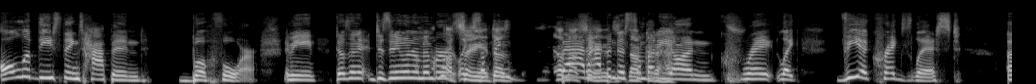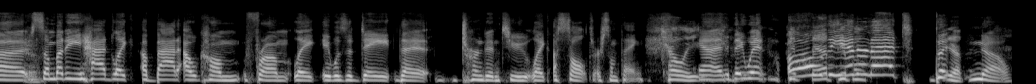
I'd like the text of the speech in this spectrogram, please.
all of these things happened before. I mean, doesn't it? Does anyone remember like something bad happened to somebody on Craig, like via Craigslist? Uh, yeah. somebody had like a bad outcome from like it was a date that turned into like assault or something. Kelly, and they went, "Oh, the people, internet," but yeah. no.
